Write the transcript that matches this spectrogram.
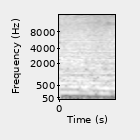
you.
